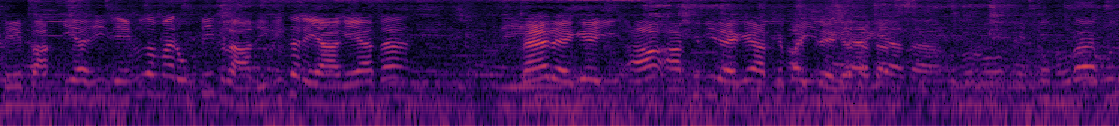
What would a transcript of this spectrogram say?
ਤੇ ਬਾਕੀ ਅਸੀਂ ਇਹਨੂੰ ਤਾਂ ਮੈਂ ਰੋਟੀ ਖਿਲਾ ਦੀ ਸੀ ਘਰੇ ਆ ਗਿਆ ਤੇ। ਮੈਂ ਰਹਿ ਗਿਆ ਜੀ ਆ ਅੱਠ ਵੀ ਰਹਿ ਗਿਆ ਅੱਠ ਭਾਈ ਰਹਿ ਗਿਆ ਸਾਡਾ। ਤਾਂ ਇਤੋਂ ਥੋੜਾ ਕੁਝ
